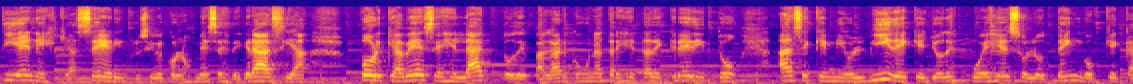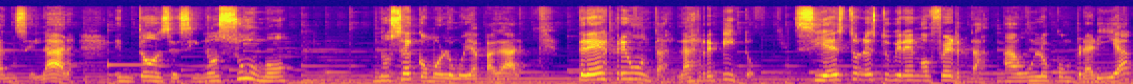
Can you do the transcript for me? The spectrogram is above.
tienes que hacer, inclusive con los meses de gracia, porque a veces el acto de pagar con una tarjeta de crédito hace que me olvide que yo después eso lo tengo que cancelar. Entonces, si no sumo, no sé cómo lo voy a pagar. Tres preguntas, las repito. Si esto no estuviera en oferta, ¿aún lo compraría?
